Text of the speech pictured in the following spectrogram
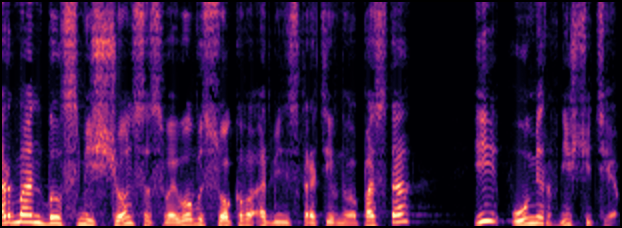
Арман был смещен со своего высокого административного поста и умер в нищете.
